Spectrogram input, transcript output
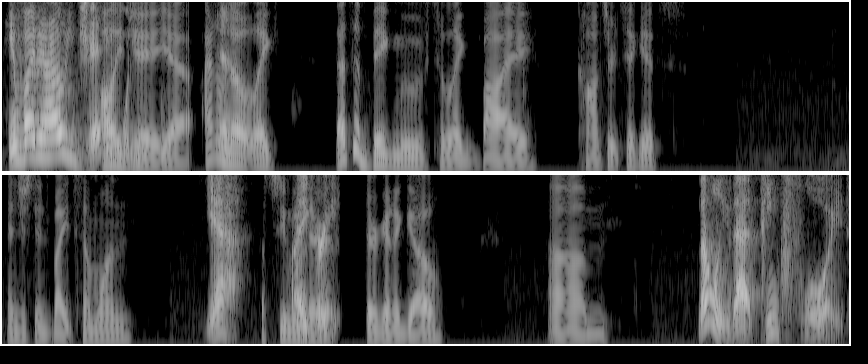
He invited Holly J. What do you- J. Yeah, I don't Yeah. know. Like, that's a big move to like buy concert tickets and just invite someone, Yeah, assuming they're they're gonna go. Um, Not only that, Pink Floyd.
